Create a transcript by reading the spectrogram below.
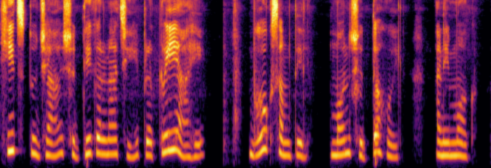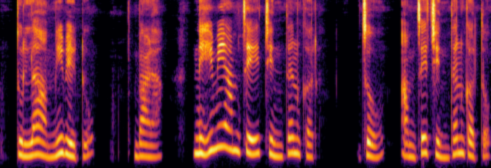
हीच तुझ्या शुद्धीकरणाची प्रक्रिया आहे. भोग संपतील मन शुद्ध होईल आणि मग तुला आम्ही भेटू. बाळा नेहमी आमचे चिंतन कर जो आमचे चिंतन करतो.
